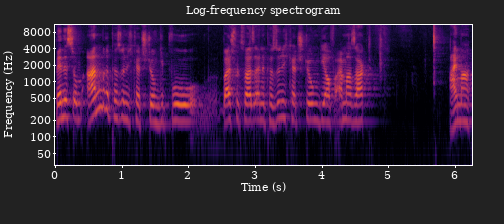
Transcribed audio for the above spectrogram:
wenn es um andere Persönlichkeitsstörungen gibt, wo beispielsweise eine Persönlichkeitsstörung, die auf einmal sagt, einmal,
